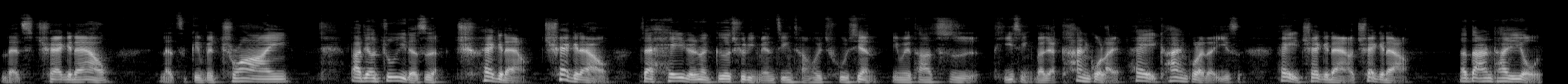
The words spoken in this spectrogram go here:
Let's check it out. Let's give it a try. 大家要注意的是，check it out. Check it out. 在黑人的歌曲里面经常会出现，因为它是提醒大家看过来，嘿，看过来的意思。Hey, check it out, check it out。那当然，它也有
